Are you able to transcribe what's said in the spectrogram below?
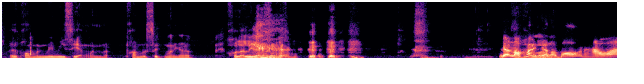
เออพอมันไม่มีเสียงมันแบบความรู้สึกมันก็คนละเรื่องเลยนะเดี๋ยวเราค่อยเราเดี๋ยวเราบอกนะคะ ว่า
